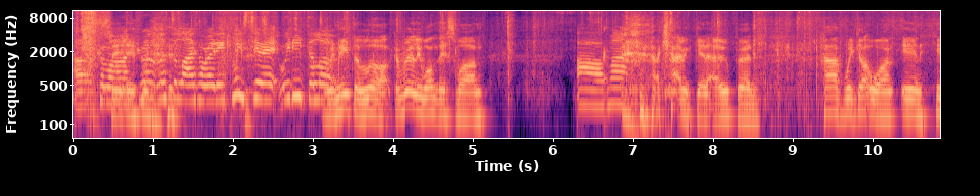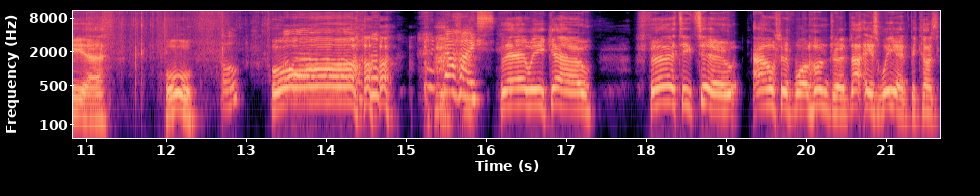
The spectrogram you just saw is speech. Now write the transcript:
Oh, come See on. if you we- haven't left a like already, please do it. We need the look. We need the look. I really want this one. oh, man. I can't even get it open. Have we got one in here? Oh. Oh, Oh! nice. There we go. 32 out of 100. That is weird because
